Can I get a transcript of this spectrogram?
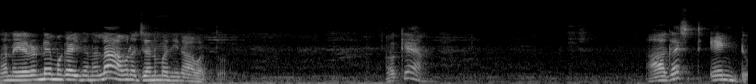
ನನ್ನ ಎರಡನೇ ಮಗ ಇದ್ದಾನಲ್ಲ, ಅವನ ಜನ್ಮದಿನ ಅವತ್ತು. ಓಕೆ ಆಗಸ್ಟ್ ಎಂಟು,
